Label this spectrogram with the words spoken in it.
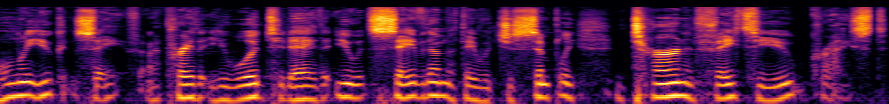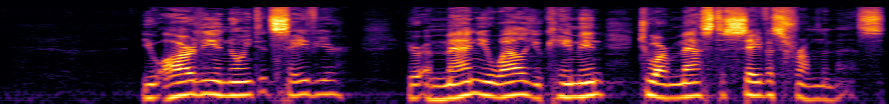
Only you can save. And I pray that you would today, that you would save them, that they would just simply turn in faith to you, Christ. You are the anointed Savior. You're Emmanuel. You came in to our mess to save us from the mess.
